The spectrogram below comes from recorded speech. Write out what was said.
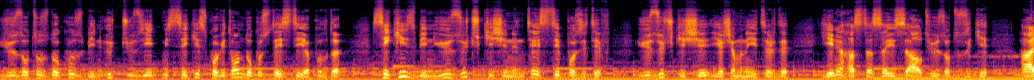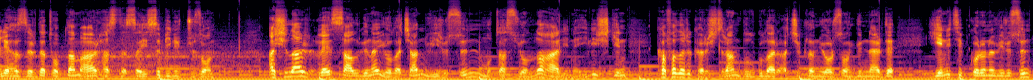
139.378 COVID-19 testi yapıldı. 8.103 kişinin testi pozitif. 103 kişi yaşamını yitirdi. Yeni hasta sayısı 632. Hali hazırda toplam ağır hasta sayısı 1310. Aşılar ve salgına yol açan virüsün mutasyonlu haline ilişkin kafaları karıştıran bulgular açıklanıyor son günlerde. Yeni tip koronavirüsün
